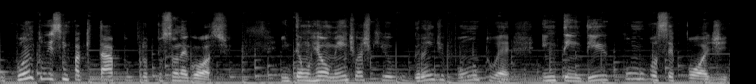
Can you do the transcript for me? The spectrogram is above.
o quanto isso impactar para o seu negócio. Então, realmente, eu acho que o grande ponto é entender como você pode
